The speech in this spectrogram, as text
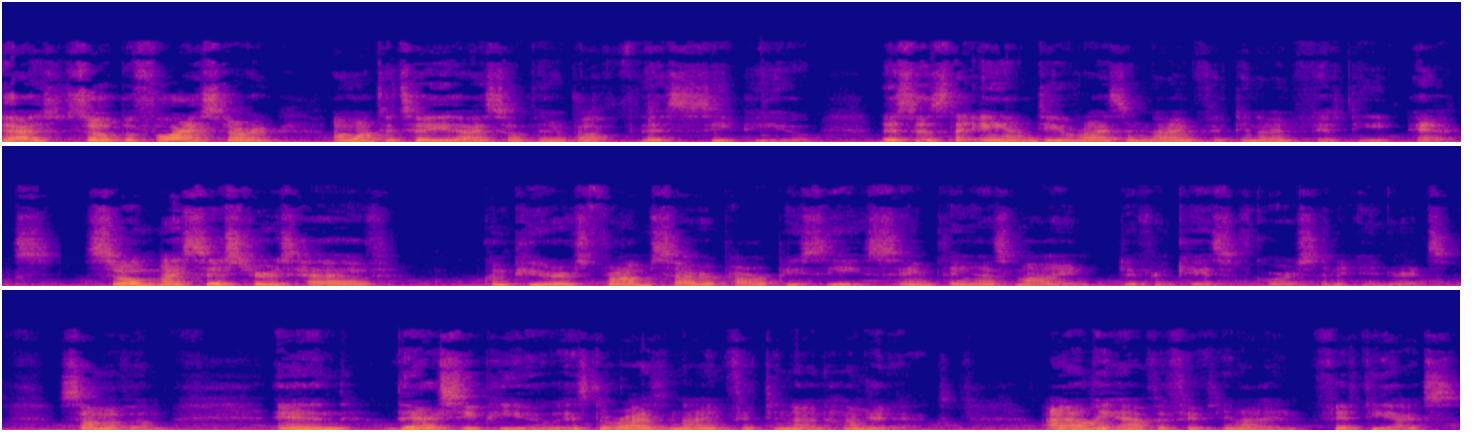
Guys, so before I start, I want to tell you guys something about this CPU. This is the AMD Ryzen 9 5950X. So my sisters have computers from CyberPower PC, same thing as mine, different case of course, and innards, some of them. And their CPU is the Ryzen 9 5900X. I only have the 5950X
